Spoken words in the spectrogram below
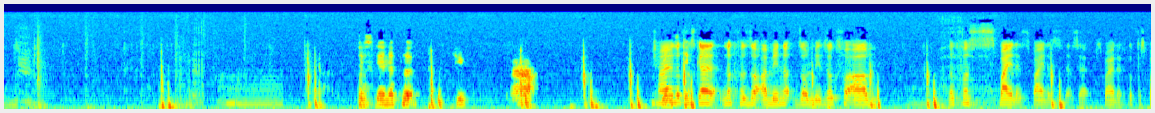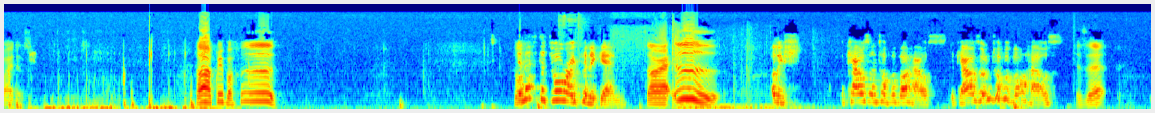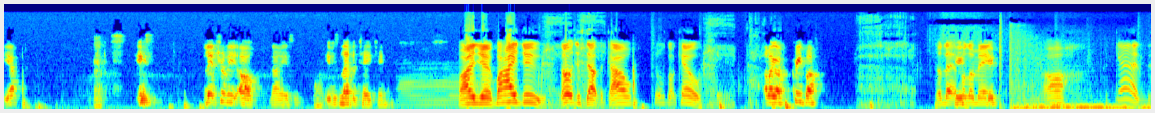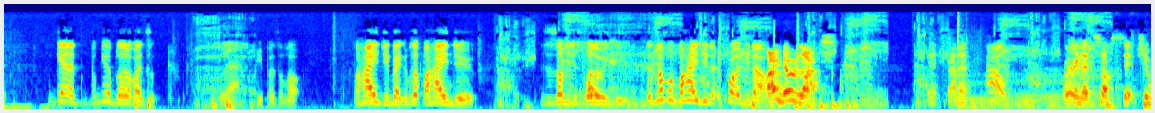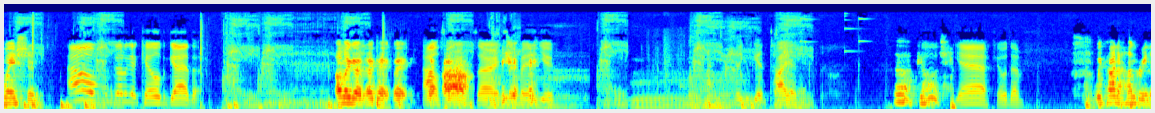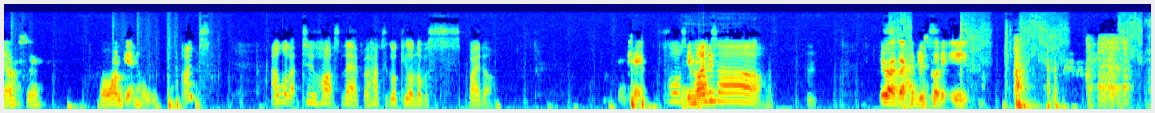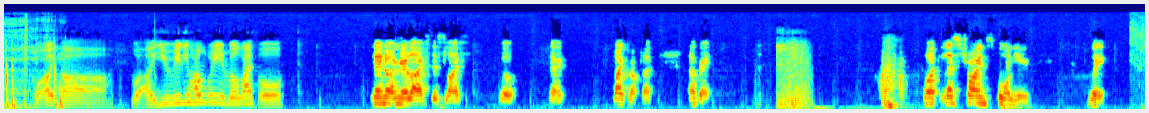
Just gonna put you. Ah. Try and look for. Look for zo- I mean not zombies. Look for um. Look for spiders. Spiders. That's it. Spiders. Look for spiders. Ah, creeper. Uh. You left the door open again. It's alright. Ooh. Holy sh! The cow's on top of our house. The cow's on top of our house. Is it? Yep. He's literally. Oh, no, he isn't. He was levitating. Behind you. Behind you. Don't just out the cow. Almost got killed. Oh my god, creeper! Don't let it follow me. Oh, again. Again. I'm getting blown up by the yeah, creepers a lot. Behind you, Megan. Look behind you. There's a zombie just following you. There's another one behind you in front of you now. I know that. Shit, damn it! Ow. We're in a tough situation. Ow. I'm gonna get killed again. Oh my god. Okay, wait. Ow. Sorry. Ah! Sorry. Sorry for hitting you. Megan's getting tired. Oh god. Yeah. Kill them. We're kind of hungry now, so. Well, I'm getting hungry. I'm. s- I've got like two hearts left. I have to go kill another spider. Okay. Force You mind if- quarter. Be right back. I just gotta eat. What are, uh, what, are you really hungry in real life or? No, not in real life. This life. Well, no. Minecraft life. Oh great. God, let's try and spawn you. Wait.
